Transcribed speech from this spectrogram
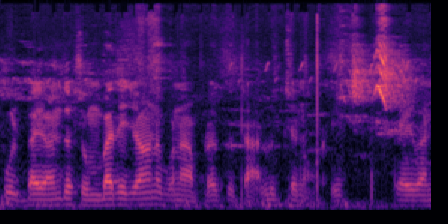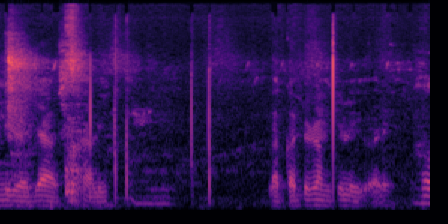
ફૂલભાઈ જવાનું તો સોમવારથી જવાનું પણ આપણે તો ચાલુ જ છે નોકરી. રવિવારની રજા હશે ખાલી. લકટ રમતી લઈ વારે હો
